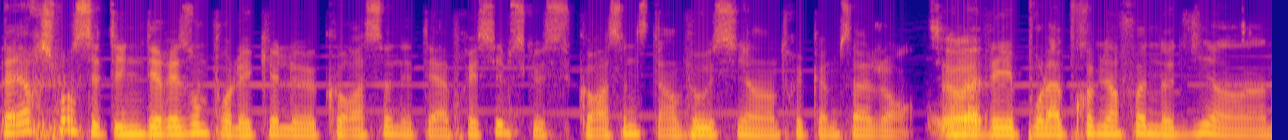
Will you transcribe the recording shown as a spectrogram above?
D'ailleurs, je pense que c'était une des raisons pour lesquelles euh, Corazon était apprécié, parce que Corazon c'était un peu aussi un truc comme ça, genre on vrai. avait pour la première fois de notre vie un.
